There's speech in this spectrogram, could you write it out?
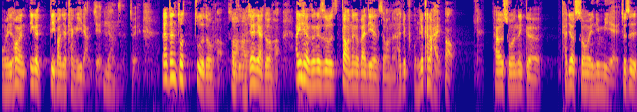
我们通常一个地方就看个一两间这样子，对。那但是都住的都很好，说真的，现在现在都很好。啊，印象深刻是说到那个饭店的时候呢，他就我们就看到海报，他就说那个他叫 m i 就是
